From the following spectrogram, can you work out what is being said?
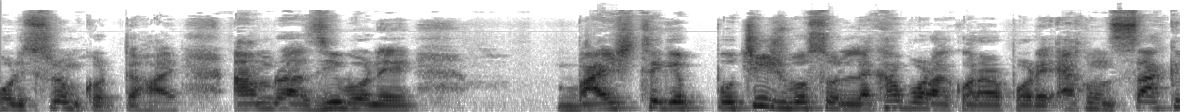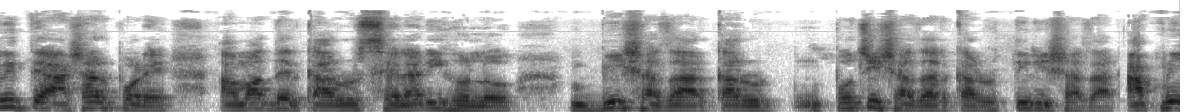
পরিশ্রম করতে হয়। আমরা জীবনে বাইশ থেকে পঁচিশ বছর লেখাপড়া করার পরে, এখন চাকরিতে আসার পরে আমাদের কারুর স্যালারি হলো বিশ হাজার, কারুর পঁচিশ হাজার, কারুর তিরিশ হাজার। আপনি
